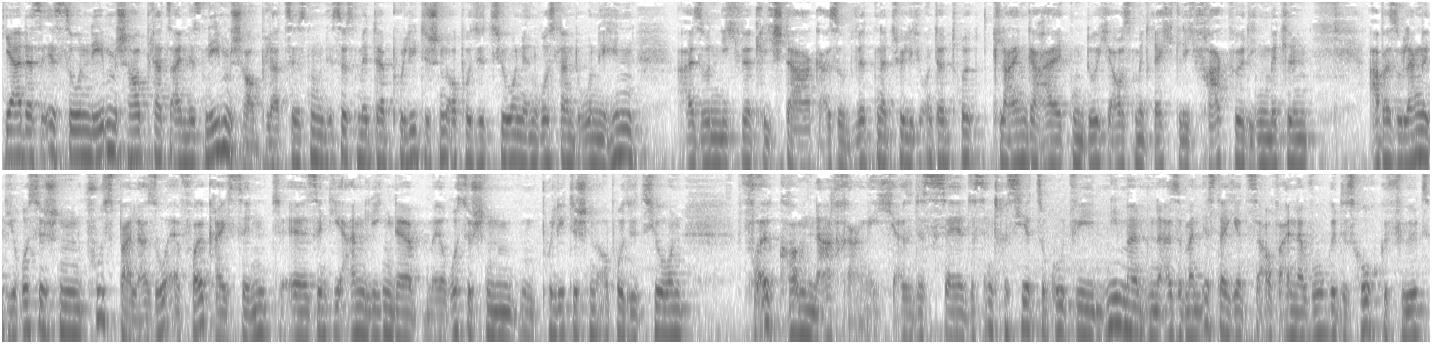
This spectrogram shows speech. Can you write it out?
Ja, das ist so ein Nebenschauplatz eines Nebenschauplatzes. Nun ist es mit der politischen Opposition in Russland ohnehin also nicht wirklich stark. Also wird natürlich unterdrückt, klein gehalten, durchaus mit rechtlich fragwürdigen Mitteln. Aber solange die russischen Fußballer so erfolgreich sind, äh, sind die Anliegen der äh, russischen politischen Opposition vollkommen nachrangig. Also das, äh, das interessiert so gut wie niemanden. Also man ist da jetzt auf einer Woge des Hochgefühls.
